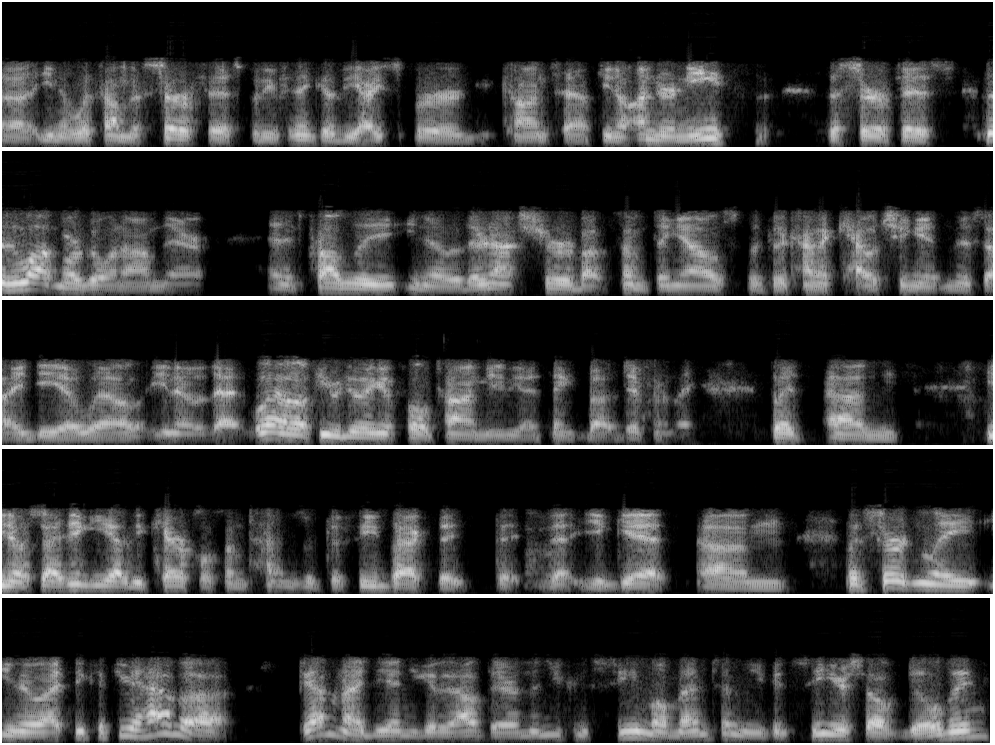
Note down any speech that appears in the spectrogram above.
uh, you know what's on the surface. But if you think of the iceberg concept, you know, underneath the surface, there's a lot more going on there. And it's probably, you know, they're not sure about something else, but they're kind of couching it in this idea. Well, you know, that well, if you were doing it full time, maybe I'd think about differently. But um, you know, so I think you got to be careful sometimes with the feedback that that, that you get. Um, but certainly, you know, I think if you have a if you have an idea and you get it out there and then you can see momentum you can see yourself building,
